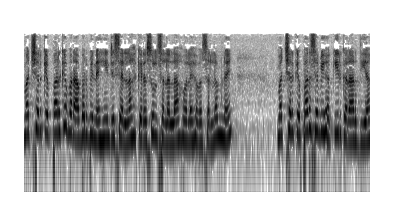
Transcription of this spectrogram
مچھر کے پر کے برابر بھی نہیں، جسے اللہ کے رسول صلی اللہ علیہ وسلم نے مچھر کے پر سے بھی حقیر قرار دیا۔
